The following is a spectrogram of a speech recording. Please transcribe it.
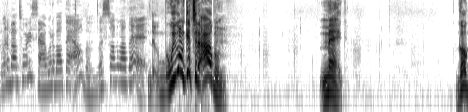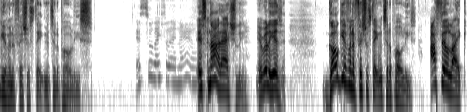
What about Tory's side? What about that album? Let's talk about that. We're gonna get to the album. Meg, go give an official statement to the police. It's too late for that now. It's not actually. It really isn't. Go give an official statement to the police. I feel like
